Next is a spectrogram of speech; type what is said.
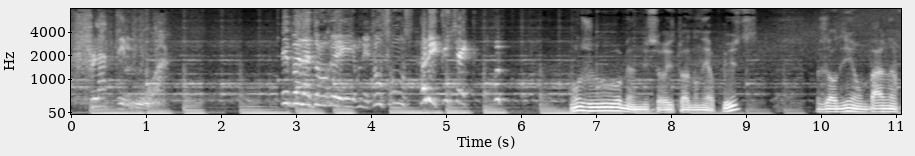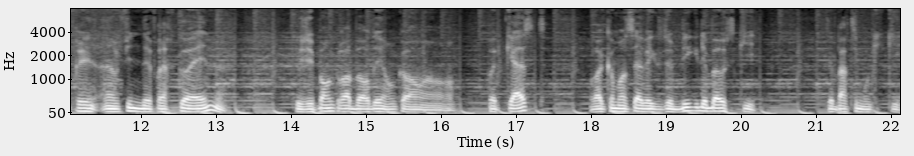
Flattez-moi. Eh ben la denrée, on est en France. Allez, cul sec Bonjour, bienvenue sur Histoire d'en dire plus. Aujourd'hui, on parle d'un frère- un film des frères Cohen que j'ai pas encore abordé encore en podcast. On va commencer avec The Big Lebowski. C'est parti, mon kiki.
